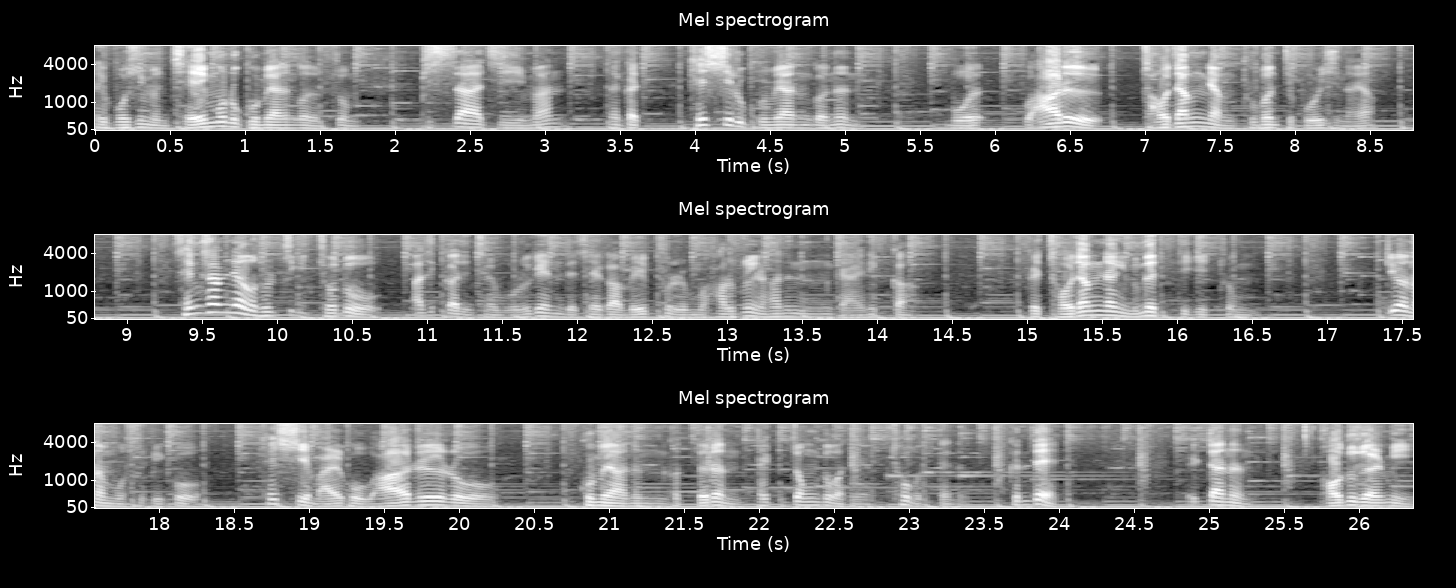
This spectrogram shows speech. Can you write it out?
여기 보시면 제물로 구매하는 거는 좀 비싸지만 그러니까 캐시로 구매하는 거는 뭐 와르 저장량 두 번째 보이시나요? 생산량은 솔직히 저도 아직까지는 잘 모르겠는데 제가 메이플을 뭐 하루 종일 하는 게 아니니까 그 저장량이 눈에 띄기 좀 뛰어난 모습이고 캐시 말고 와르로 구매하는 것들은 100 정도가 돼요 초보 때는 근데 일단은 거두절미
